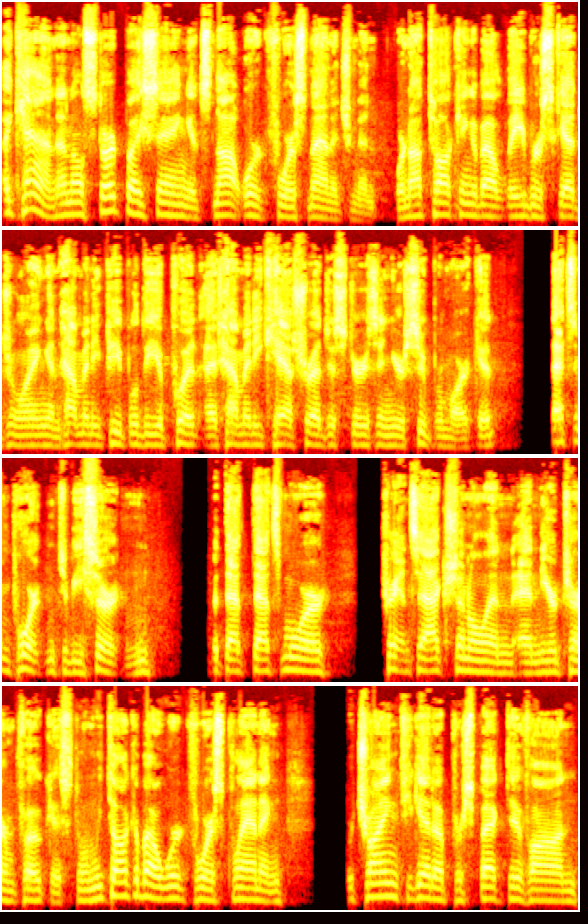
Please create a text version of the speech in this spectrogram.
I can, and I'll start by saying it's not workforce management. We're not talking about labor scheduling and how many people do you put at how many cash registers in your supermarket. That's important to be certain, but that that's more transactional and, and near term focused. When we talk about workforce planning, we're trying to get a perspective on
